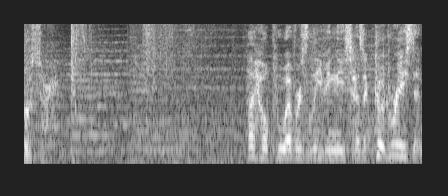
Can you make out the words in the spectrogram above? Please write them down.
closer. I hope whoever's leaving these has a good reason.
